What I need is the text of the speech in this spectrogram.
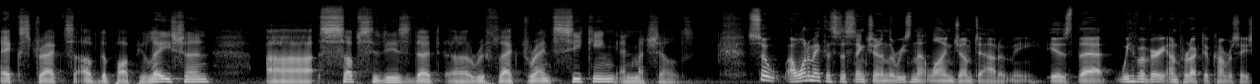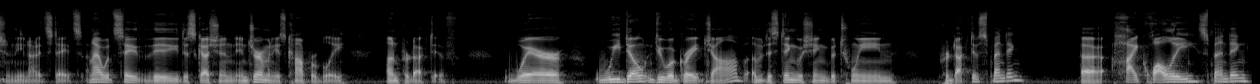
extracts of the population, uh, subsidies that uh, reflect rent seeking, and much else. So, I want to make this distinction, and the reason that line jumped out at me is that we have a very unproductive conversation in the United States. And I would say the discussion in Germany is comparably unproductive, where we don't do a great job of distinguishing between productive spending uh, high quality spending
